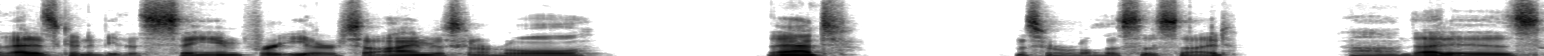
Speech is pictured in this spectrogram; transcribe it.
that is going to be the same for either. So I'm just going to roll that. I'm just going to roll this to the side. Uh, that is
